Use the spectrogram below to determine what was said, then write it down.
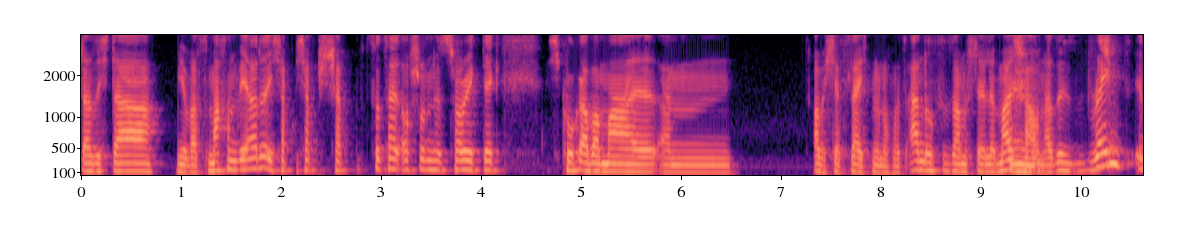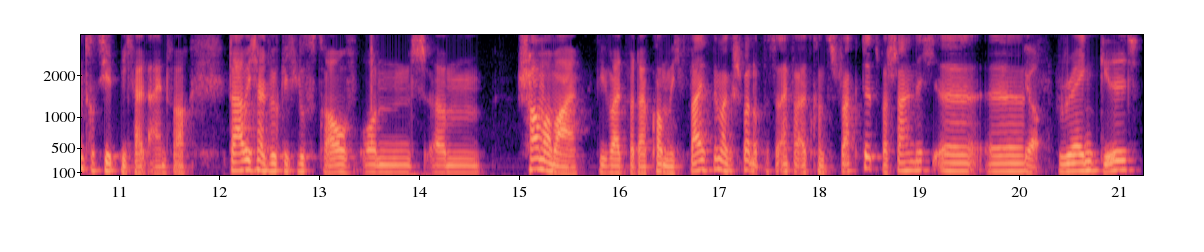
dass ich da mir was machen werde. Ich habe ich hab, ich hab zurzeit auch schon ein Historic Deck. Ich gucke aber mal, ähm, ob ich jetzt vielleicht nur noch was anderes zusammenstelle. Mal mhm. schauen. Also Ranked interessiert mich halt einfach. Da habe ich halt wirklich Lust drauf und ähm, schauen wir mal, wie weit wir da kommen. Ich bin mal gespannt, ob das einfach als Constructed wahrscheinlich äh, äh, ja. Rank gilt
